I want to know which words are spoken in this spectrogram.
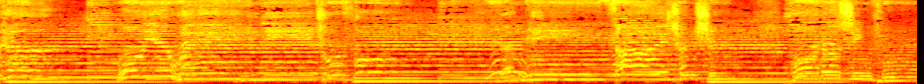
人，我也为你祝福，愿你在城市获得幸福。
